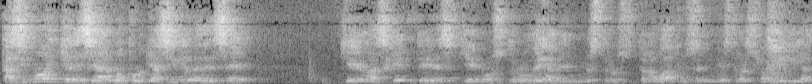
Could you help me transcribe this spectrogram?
casi no hay que desearlo porque así debe de ser, que las gentes que nos rodean en nuestros trabajos, en nuestras familias,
